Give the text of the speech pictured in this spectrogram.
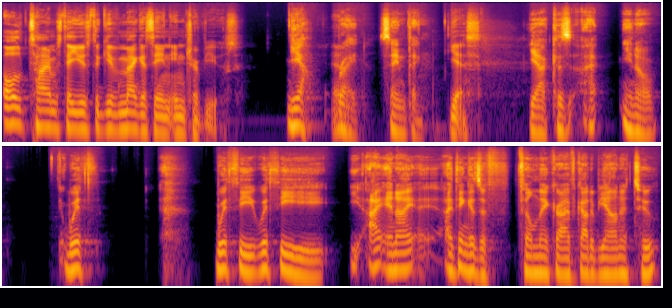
old times. They used to give magazine interviews. yeah, right. Same thing. Yes. Yeah, because I you know, with with the with the I and I I think as a filmmaker I've got to be on it too,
